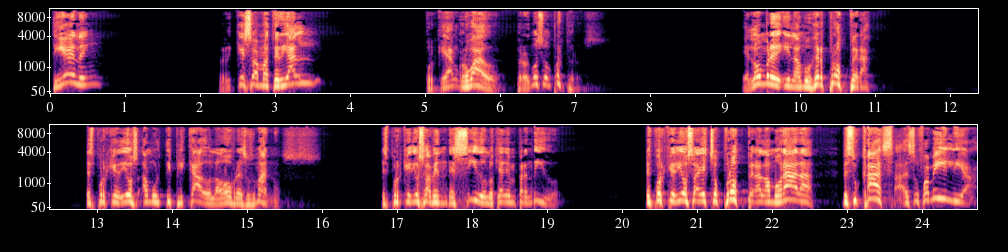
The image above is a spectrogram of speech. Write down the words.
Tienen riqueza material porque han robado, pero no son prósperos. El hombre y la mujer próspera es porque Dios ha multiplicado la obra de sus manos. Es porque Dios ha bendecido lo que han emprendido. Es porque Dios ha hecho próspera la morada de su casa, de su familia.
